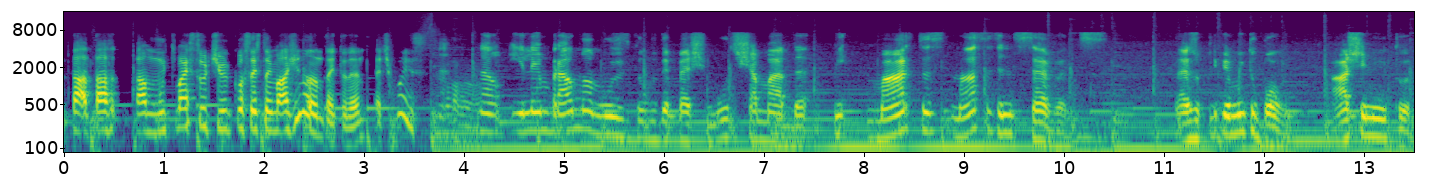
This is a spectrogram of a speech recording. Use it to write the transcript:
tá, tá, tá muito mais sutil do que vocês estão imaginando, tá entendendo? É tipo isso. Não, e lembrar uma música do Depeche Mode chamada Martas, Masters and Sevens. Mas o clipe é muito bom. Achem no YouTube.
